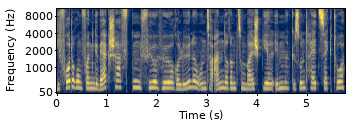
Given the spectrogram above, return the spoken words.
die Forderung von Gewerkschaften für höhere Löhne, unter anderem zum Beispiel im Gesundheitssektor.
